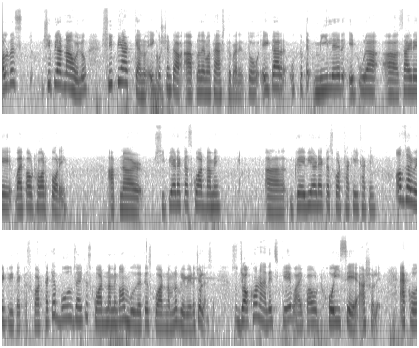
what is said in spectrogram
অলওয়েজ শিপইয়ার্ড না হইলেও শিপইয়ার্ড কেন? এই কোশ্চেনটা আপনাদের মাথায় আসতে পারে। তো এইটার উত্তরটা মিলের এই পুরা সাইডে ওয়াইপ আউট হওয়ার পরে আপনার শিপইয়ার্ড একটা স্কোয়াড নামে গ্রেভিয়ার্ডে একটা স্কোয়াড থাকেই থাকে অবজারভেটরিতে একটা স্কোয়াড থাকে বুল যাইতে স্কোয়াড নামে কম বুল যাইতে স্কোয়াড নামলো গ্রেভিয়ার্ডে চলে আসে। সো যখন আরএচকে ওয়াইপ আউট হইছে আসলে, এখন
